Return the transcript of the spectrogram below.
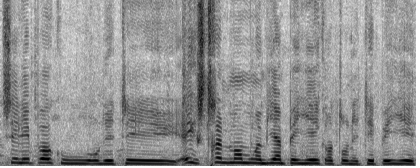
C'est l'époque où on était extrêmement moins bien payé quand on était payé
